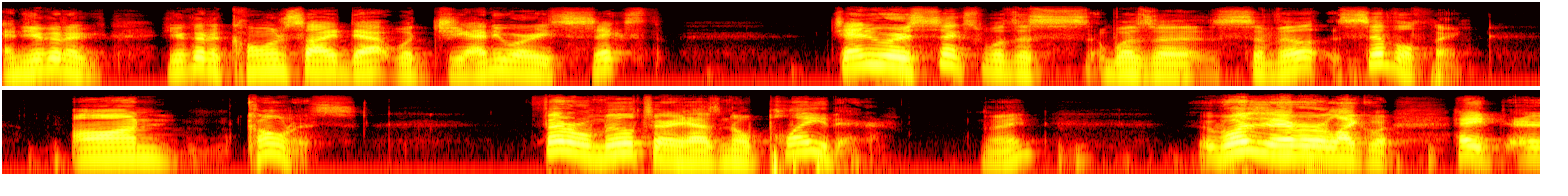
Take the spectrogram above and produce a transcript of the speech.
and you're gonna you're gonna coincide that with January sixth. January sixth was a was a civil civil thing on CONUS. Federal military has no play there, right? It wasn't ever like, hey, uh,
